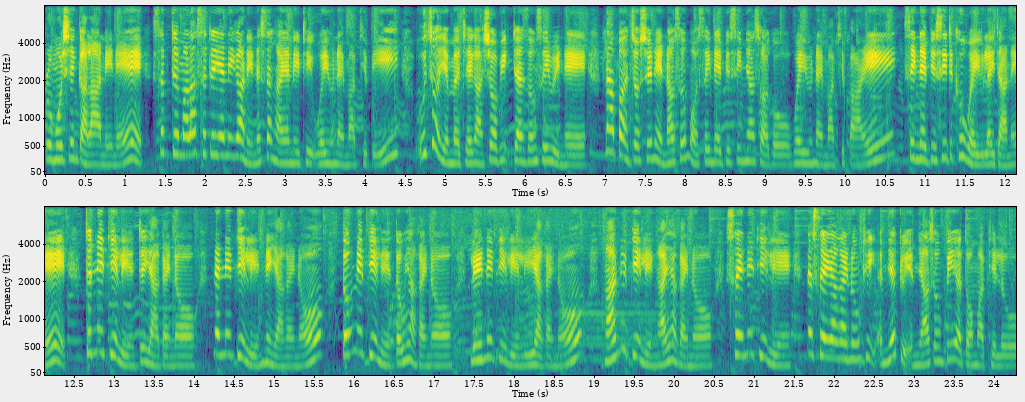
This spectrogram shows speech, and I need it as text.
promotion ကာလအနေနဲ့စက်တင်ဘာလ17ရက်နေ့ကနေ25ရက်နေ့ထိဝယ်ယူနိုင်မှာဖြစ်ပြီးဥချော်ရမက်ထဲကရှော့ပြီးအတန်ဆုံးဆေးတွေနဲ့လှပကြော်ရှင်းတဲ့နောက်ဆုံးပေါ်စိတ်နယ်ပစ္စည်းများစွာကိုဝယ်ယူနိုင်မှာဖြစ်ပါတယ်စိတ်နယ်ပစ္စည်းတစ်ခုဝယ်ယူလိုက်တာနဲ့တစ်နှစ်ပြည့်လရင်100ရာခိုင်နှုန်းနှစ်နှစ်ပြည့်လရင်200ရာခိုင်နှုန်းသုံးနှစ်ပြည့်လရင်300ရာခိုင်နှုန်းလေးနှစ်ပြည့်လရင်400ရာခိုင်နှုန်းငါးနှစ်ပြည့်လရင်900ရာခိုင်နှုန်းဆယ်နှစ်ပြည့်လရင်20ရာခိုင်နှုန်းထိအမျက်တွေအများဆုံးပေးရတော့မှာဖြစ်လို့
